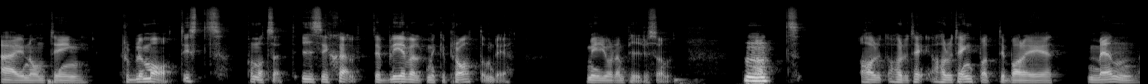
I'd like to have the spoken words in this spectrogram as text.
är ju någonting problematiskt på något sätt i sig själv. Det blev väldigt mycket prat om det med Jordan Peterson. Mm. Att, har, har, du har du tänkt på att det bara är män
